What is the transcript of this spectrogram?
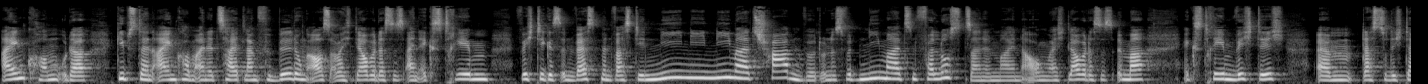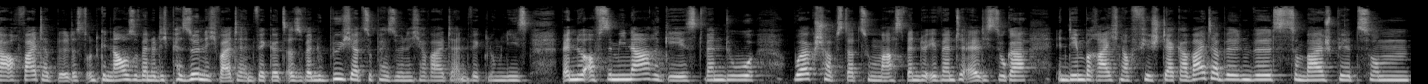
Einkommen oder gibst dein Einkommen eine Zeit lang für Bildung aus, aber ich glaube, das ist ein extrem wichtiges Investment, was dir nie, nie, niemals schaden wird und es wird niemals ein Verlust sein in meinen Augen, weil ich glaube, das ist immer extrem wichtig, ähm, dass du dich da auch weiterbildest und genauso, wenn du dich persönlich weiterentwickelst, also wenn du Bücher zu persönlicher Weiterentwicklung liest, wenn du auf Seminare gehst, wenn du Workshops dazu machst, wenn du eventuell dich sogar in dem Bereich noch viel stärker weiterbilden willst, zum Beispiel zum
